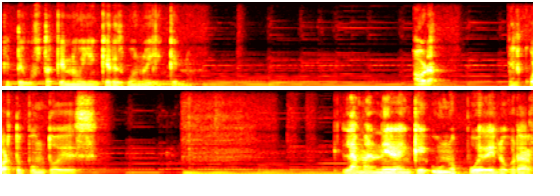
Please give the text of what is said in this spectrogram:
qué te gusta, qué no y en qué eres bueno y en qué no. Ahora, el cuarto punto es la manera en que uno puede lograr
